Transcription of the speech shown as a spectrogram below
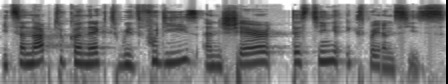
It's an app to connect with foodies and share testing experiences.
